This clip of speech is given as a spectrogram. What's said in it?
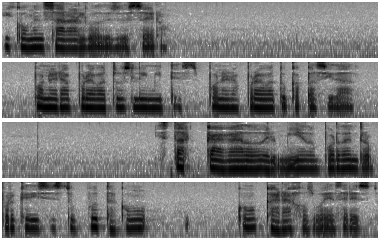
y comenzar algo desde cero. Poner a prueba tus límites, poner a prueba tu capacidad estar cagado del miedo por dentro porque dices tu puta, ¿cómo, ¿cómo carajos voy a hacer esto?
